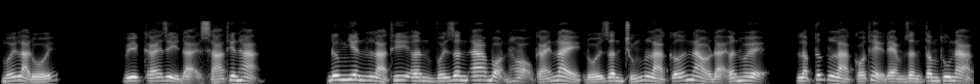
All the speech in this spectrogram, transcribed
mới là đối. Vì cái gì đại xá thiên hạ? Đương nhiên là thi ân với dân A bọn họ cái này đối dân chúng là cỡ nào đại ân huệ, lập tức là có thể đem dân tâm thu nạp,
